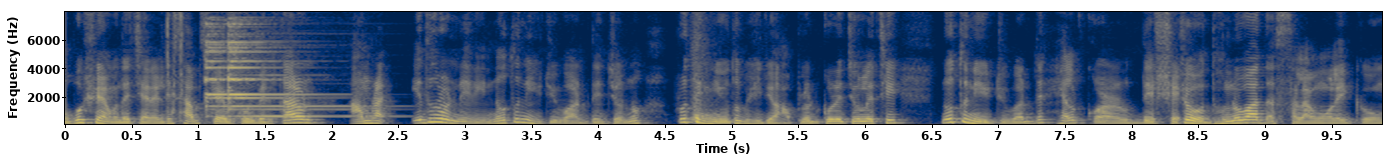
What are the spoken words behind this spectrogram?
অবশ্যই আমাদের চ্যানেলটি সাবস্ক্রাইব করবেন। কারণ আমরা এ ধরনেরই নতুন ইউটিউবারদের জন্য প্রতিনিয়ত ভিডিও আপলোড করে চলেছি, নতুন ইউটিউবারদের হেল্প করার উদ্দেশ্যে। সো ধন্যবাদ, আসসালামু আলাইকুম।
